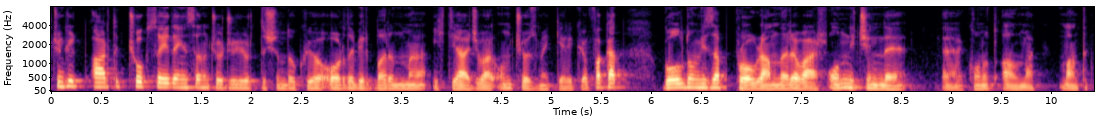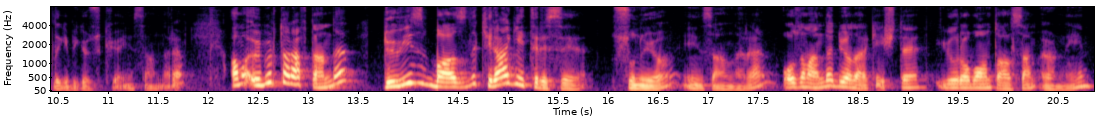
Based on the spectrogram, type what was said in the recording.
Çünkü artık çok sayıda insanın çocuğu yurt dışında okuyor. Orada bir barınma ihtiyacı var. Onu çözmek gerekiyor. Fakat Golden Visa programları var. Onun içinde e, konut almak mantıklı gibi gözüküyor insanlara. Ama öbür taraftan da döviz bazlı kira getirisi sunuyor insanlara. O zaman da diyorlar ki işte Eurobond alsam örneğin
